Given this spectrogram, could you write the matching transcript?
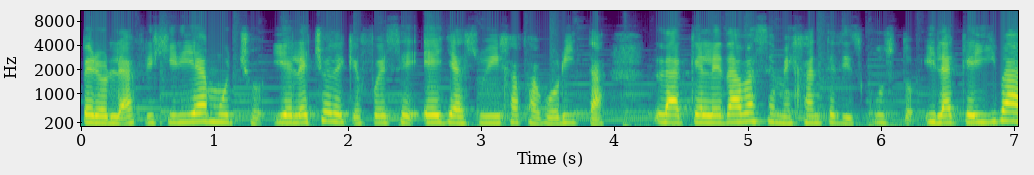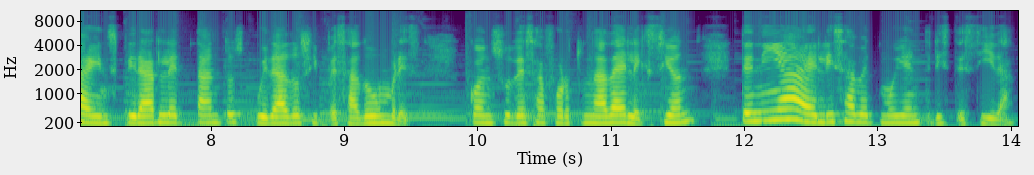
pero le afligiría mucho, y el hecho de que fuese ella su hija favorita, la que le daba semejante disgusto y la que iba a inspirarle tantos cuidados y pesadumbres con su desafortunada elección, tenía a Elizabeth muy entristecida.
